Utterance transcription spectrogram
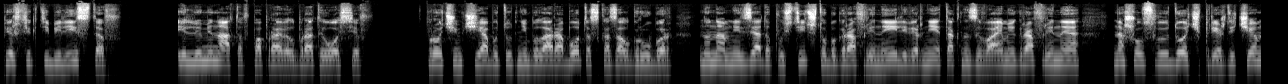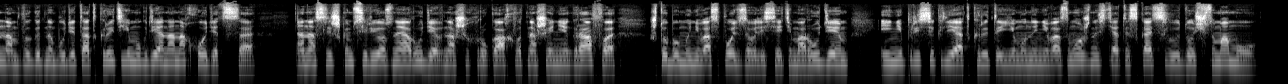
перфектибилистов. «Иллюминатов», — поправил брат Иосиф. «Впрочем, чья бы тут ни была работа», — сказал Грубер, «но нам нельзя допустить, чтобы граф Рене, или вернее так называемый граф Рене, нашел свою дочь, прежде чем нам выгодно будет открыть ему, где она находится». Она слишком серьезное орудие в наших руках в отношении графа, чтобы мы не воспользовались этим орудием и не пресекли открытой ему ныне возможности отыскать свою дочь самому».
